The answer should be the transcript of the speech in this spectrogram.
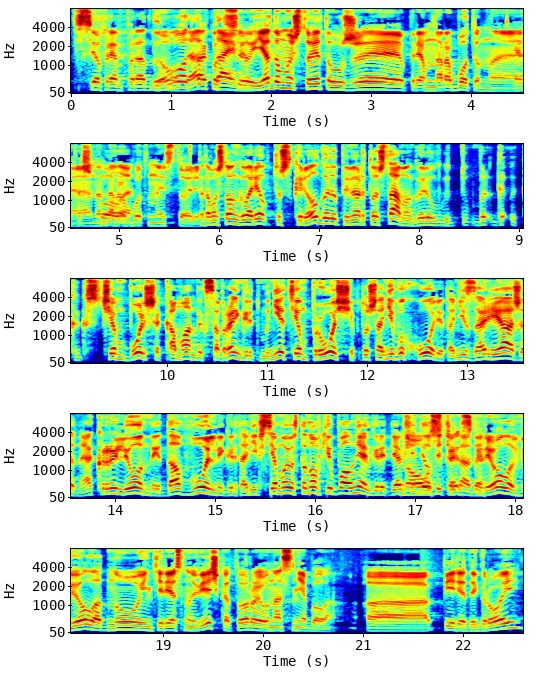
Все прям продумал, Ну вот да? так вот все. Я думаю, что это уже прям наработанная, это наработанная история. Потому что он говорил, потому что Скорел говорил примерно то же самое. Он говорил, как, чем больше командных собраний, говорит, мне тем проще, потому что они выходят, они заряжены, окрыленные, довольные, говорит, они все мои установки выполняют, говорит, мне вообще Но делать ничего не надо. Вел одну интересную вещь, которой у нас не было. А, перед игрой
